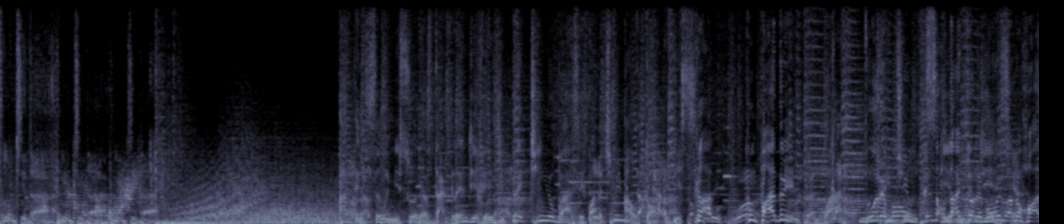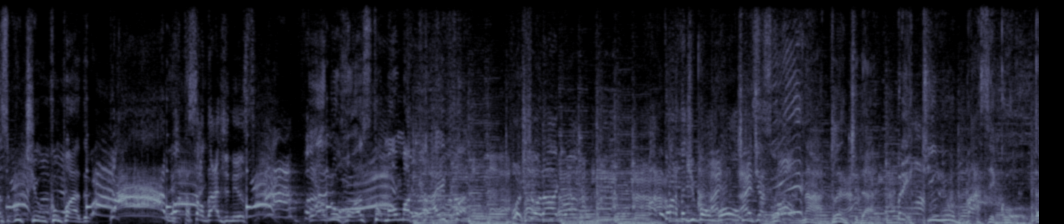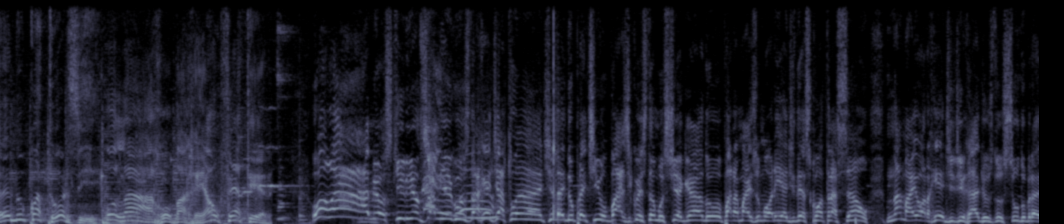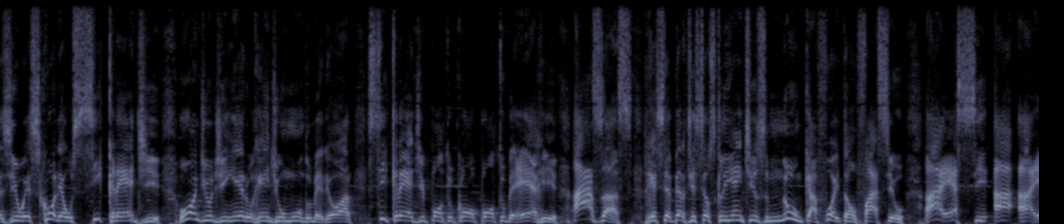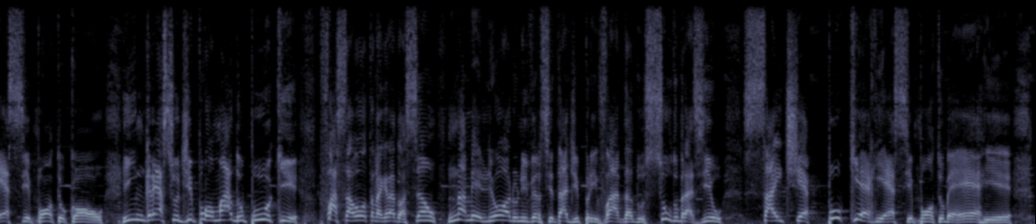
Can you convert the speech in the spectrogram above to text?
Atlântida, Atlântida, Atlântida. Atenção, emissoras da grande rede Pretinho Básico. Ao top de Cara, cinco. compadre, Entra no ar. do alemão, saudade do alemão e lá no. Rosa contigo, compadre. Ah, bota saudade nisso. Lá no Rosa tomar uma caipa. Vou chorar agora. Uma torta de bombom. De agora na Atlântida, Pretinho Básico, ano 14. Olá, arroba Real Feter. Meus queridos amigos da Rede Atlântida e do Pretinho Básico. Estamos chegando para mais uma horinha de descontração na maior rede de rádios do sul do Brasil. Escolha o Cicred, onde o dinheiro rende um mundo melhor. Cicred.com.br. Asas, receber de seus clientes nunca foi tão fácil. ASAAS.com. Ingresso diplomado PUC. Faça outra graduação na melhor universidade privada do sul do Brasil. Site é pucrs.br.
